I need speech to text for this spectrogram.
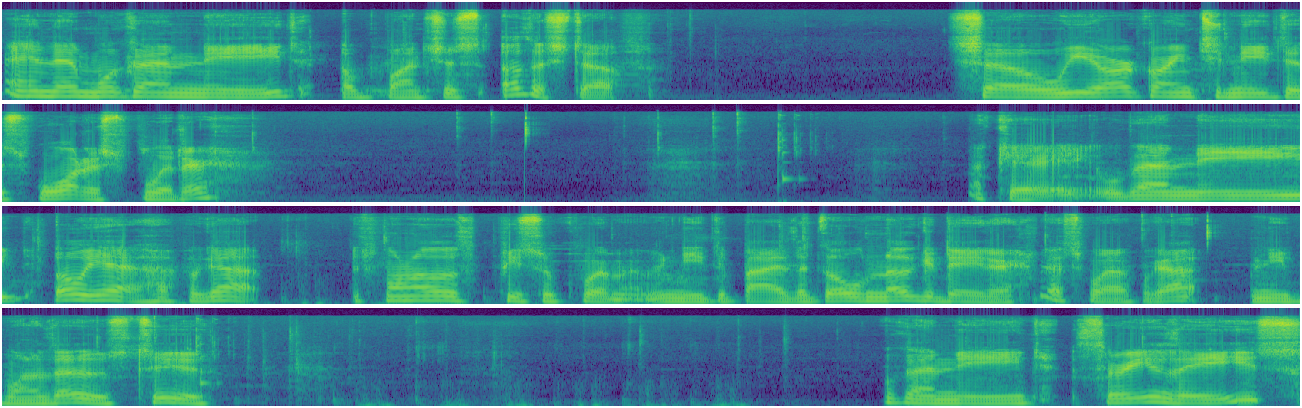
And then we're going to need a bunch of other stuff. So we are going to need this water splitter. Okay, we're going to need... Oh yeah, I forgot. It's one of those pieces of equipment. We need to buy the gold nuggetator. That's what I forgot. We need one of those too. We're going to need three of these.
